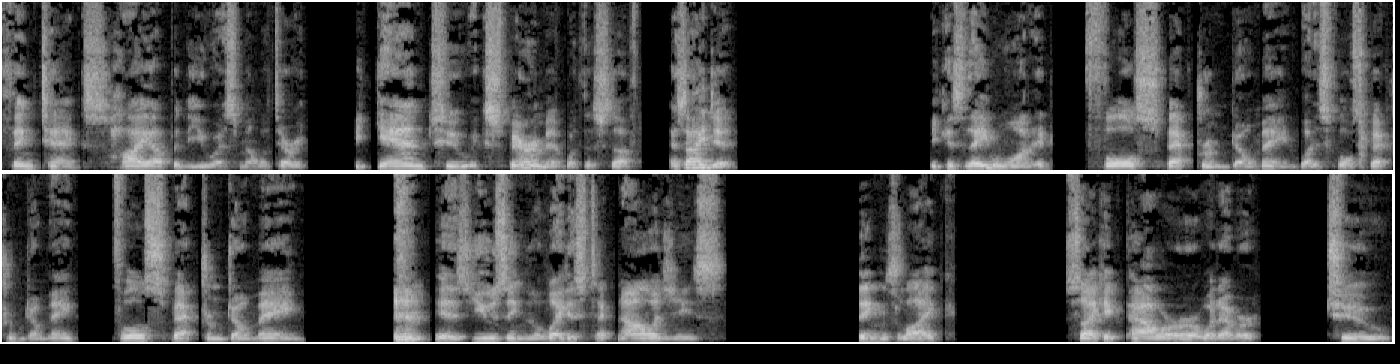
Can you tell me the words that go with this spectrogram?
think tanks high up in the US military began to experiment with this stuff, as I did, because they wanted full spectrum domain. What is full spectrum domain? Full spectrum domain is using the latest technologies, things like psychic power or whatever, to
